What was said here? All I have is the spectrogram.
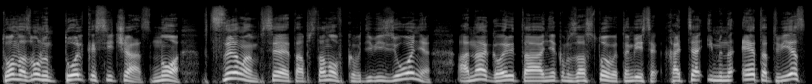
то он возможен только сейчас. Но в целом вся эта обстановка в дивизионе, она говорит о неком застое в этом весе. Хотя именно этот вес,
